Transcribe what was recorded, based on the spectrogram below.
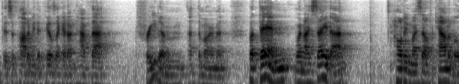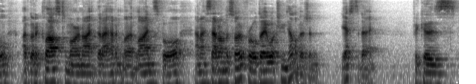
there's a part of me that feels like I don't have that freedom at the moment. But then when I say that, holding myself accountable. I've got a class tomorrow night that I haven't learnt lines for, and I sat on the sofa all day watching television yesterday because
